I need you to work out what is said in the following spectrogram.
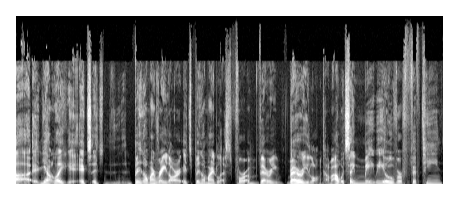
uh, you know, like it's it's been on my radar. It's been on my list for a very very long time. I would say maybe over fifteen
